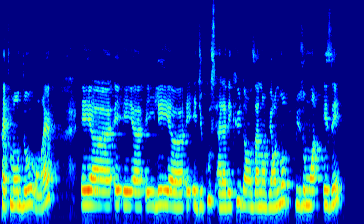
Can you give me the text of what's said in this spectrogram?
traitements d'eau, bon bref. Et, euh, et, euh, et, il est, euh, et, du coup, elle a vécu dans un environnement plus ou moins aisé.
